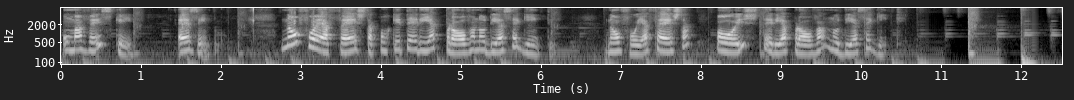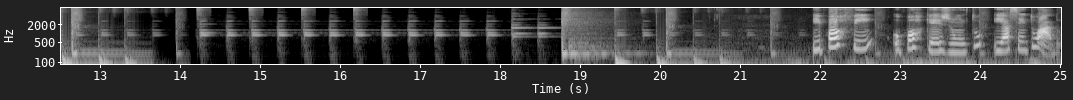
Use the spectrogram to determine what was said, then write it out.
uma vez que. Exemplo: Não foi à festa porque teria prova no dia seguinte. Não foi à festa, pois teria prova no dia seguinte. E por fim, o porquê junto e acentuado.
